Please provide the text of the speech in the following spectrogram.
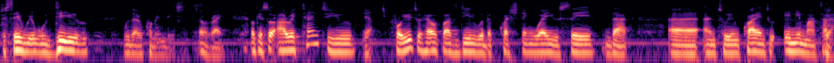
to say we will deal with the recommendations. All right. Okay, so I'll return to you yeah. for you to help us deal with the question where you say that uh, and to inquire into any matter yeah.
